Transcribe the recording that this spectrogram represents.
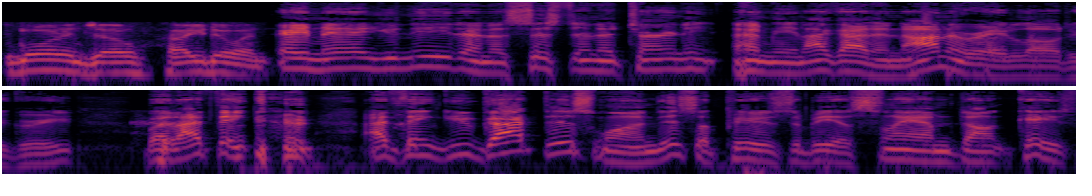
Good morning, Joe. How you doing? Hey, man, you need an assistant attorney? I mean, I got an honorary law degree. But I think I think you got this one. This appears to be a slam dunk case.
